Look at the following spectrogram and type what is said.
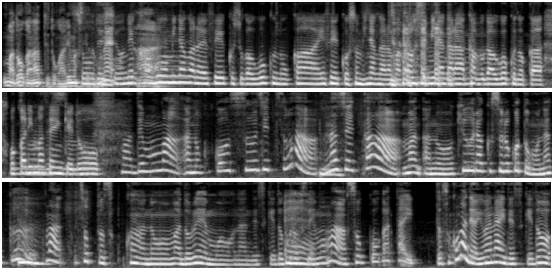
まあ、どうかなっていうところありますけどね。そうですよね。ね株を見ながら FX が動くのか、FX を見ながら、まあ、為替見ながら株が動くのか、わかりませんけど。まあ、でもまあ、あの、ここ数日は、なぜか、うん、まあ、あの、急落することもなく、うん、まあ、ちょっと、このあの、まあ、ドル円もなんですけど、クロス円も、まあ、底堅いとそこまでは言わないですけど、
